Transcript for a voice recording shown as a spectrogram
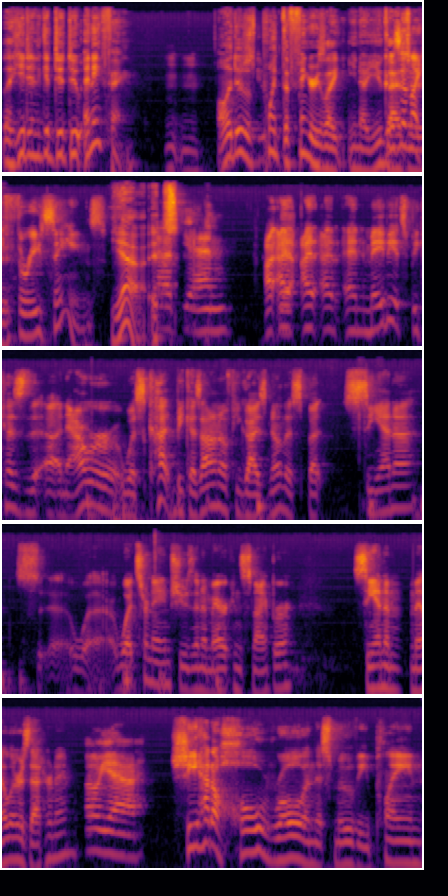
Like he didn't get to do anything. Mm-mm. All he did was point the finger. He's like, you know, you He was guys in are. like three scenes. yeah, at it's the end. I, I, I, and- and maybe it's because the, uh, an hour was cut because I don't know if you guys know this, but Sienna, uh, what's her name? She was an American Sniper. Sienna Miller, is that her name? Oh yeah. She had a whole role in this movie playing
